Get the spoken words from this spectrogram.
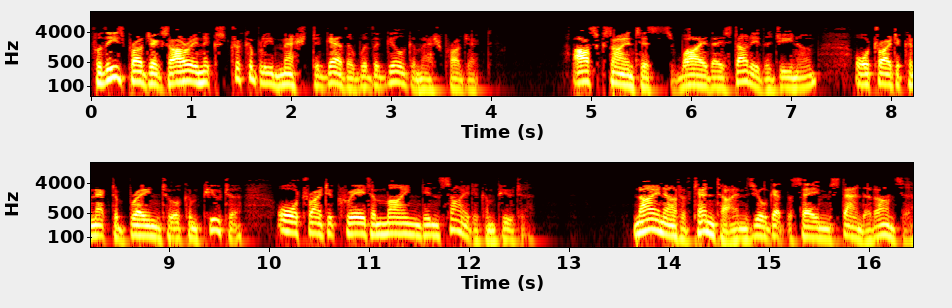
For these projects are inextricably meshed together with the Gilgamesh project. Ask scientists why they study the genome, or try to connect a brain to a computer, or try to create a mind inside a computer. Nine out of ten times you'll get the same standard answer.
